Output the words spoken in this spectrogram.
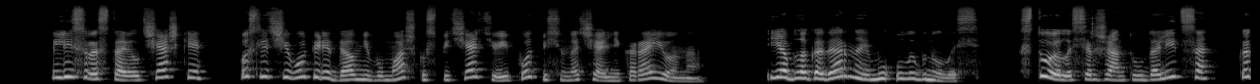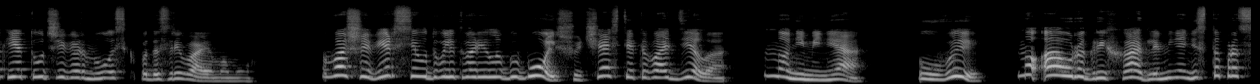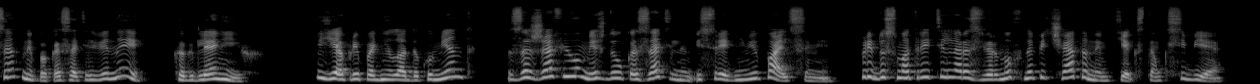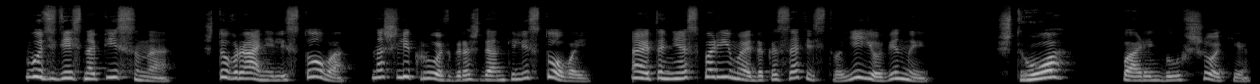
Лис расставил чашки, после чего передал мне бумажку с печатью и подписью начальника района. Я благодарно ему улыбнулась. Стоило сержанту удалиться, как я тут же вернулась к подозреваемому. Ваша версия удовлетворила бы большую часть этого отдела, но не меня. Увы, но аура греха для меня не стопроцентный показатель вины, как для них. Я приподняла документ зажав его между указательным и средними пальцами, предусмотрительно развернув напечатанным текстом к себе. Вот здесь написано, что в ране Листова нашли кровь гражданки Листовой, а это неоспоримое доказательство ее вины. «Что?» Парень был в шоке.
